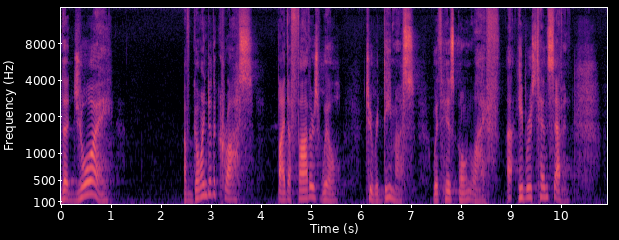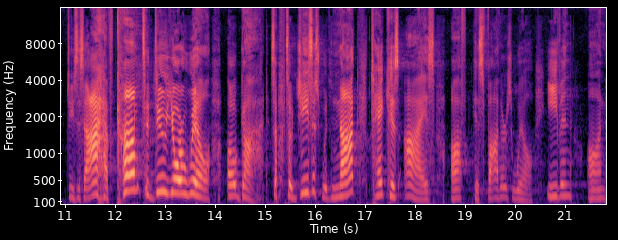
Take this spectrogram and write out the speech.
the joy of going to the cross by the Father's will to redeem us with his own life. Uh, Hebrews 10 7. Jesus said, I have come to do your will, O God. So, so Jesus would not take his eyes off his Father's will, even on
